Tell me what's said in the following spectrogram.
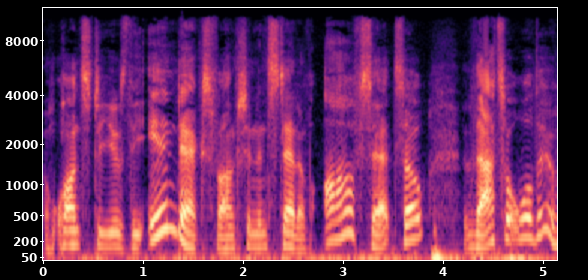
wants to use the index function instead of offset, so that's what we'll do.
